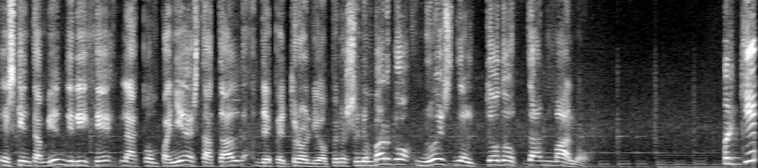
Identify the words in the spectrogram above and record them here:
es quien también dirige la compañía estatal de petróleo. Pero, sin embargo, no es del todo tan malo. ¿Por qué,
